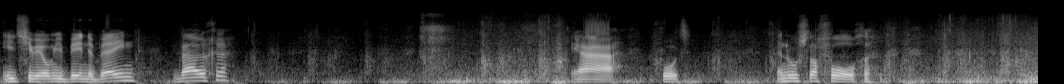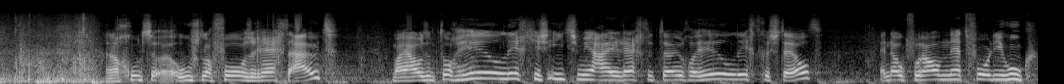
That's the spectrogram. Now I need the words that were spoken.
Ietsje weer om je binnenbeen buigen. Ja, goed. En hoefslag volgen. En dan goed, eh, hoefslag volgens recht uit. Maar je houdt hem toch heel lichtjes iets meer aan je rechterteugel, heel licht gesteld. En ook vooral net voor die hoek.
